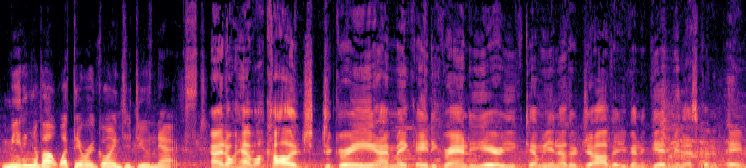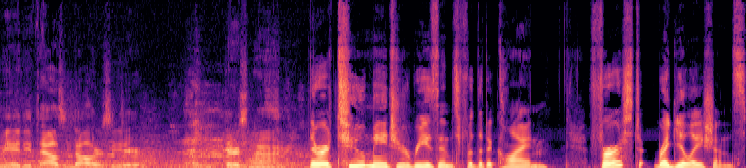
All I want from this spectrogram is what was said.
meeting about what they were going to do next. I don't have a college degree. I make 80 grand a year. You can tell me another job that you're going to give me that's going to pay me $80,000 a year. There's none. There are two major reasons for the decline. First, regulations.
